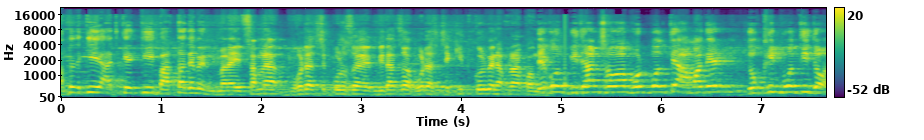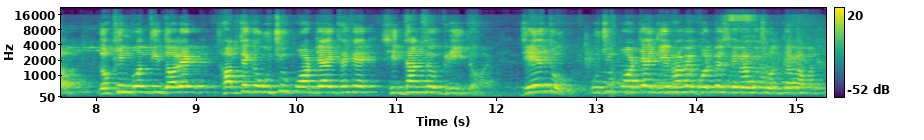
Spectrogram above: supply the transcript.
আপনাদের কি আজকে কি বার্তা দেবেন? মানে সামনে ভোট আসছে পৌরসভা বিধানসভা ভোট আসছে কি করবেন আপনারা? দেখুন বিধানসভা ভোট বলতে আমাদের দক্ষিণপন্থী দল। দক্ষিণপন্থী দলের সব থেকে উঁচু পর্যায় থেকে সিদ্ধান্ত গৃহীত হয়। যেহেতু উঁচু পর্যায়ে যেভাবে বলবে সেভাবে চলতে হবে আমাদের।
